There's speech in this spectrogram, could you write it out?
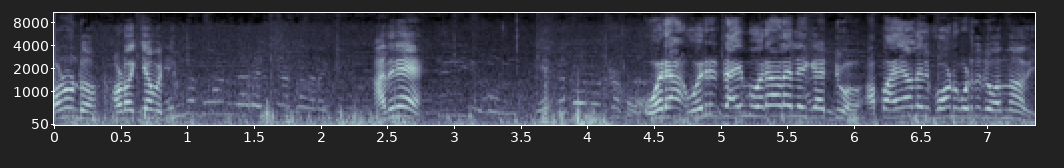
ഫോണുണ്ടോ? അവിടെ വയ്ക്കാൻ പറ്റും. അതിനെ ഒരാ ഒരു ടൈം ഒരാളെ കയറ്റുമോ അപ്പൊ അയാളെ ഫോൺ കൊടുത്തിട്ട് വന്നാൽ മതി.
